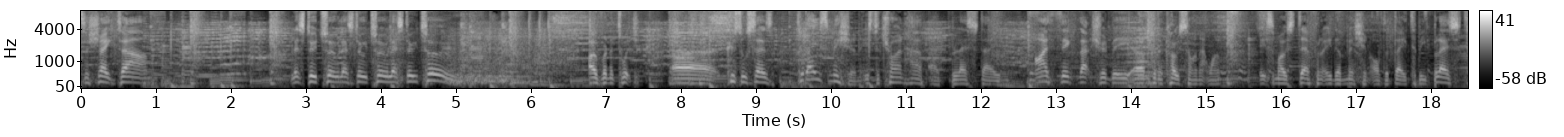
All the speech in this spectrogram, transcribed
It's a shakedown. Let's do two, let's do two, let's do two. Over on the Twitch, uh, Crystal says, Today's mission is to try and have a blessed day. I think that should be, uh, I'm going to co sign that one. It's most definitely the mission of the day to be blessed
